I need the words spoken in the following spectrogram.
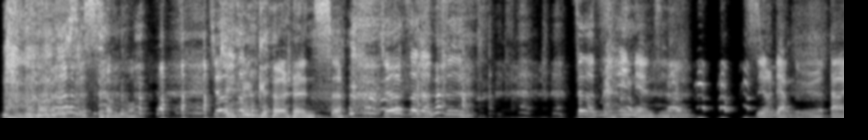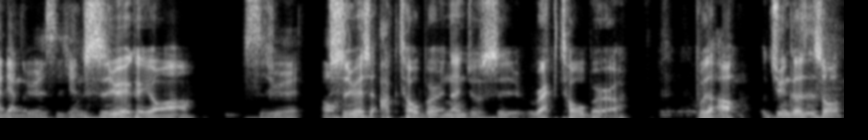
是什么？就是这个，人 设就是这个字，这个字一年只能只有两个月，大概两个月的时间。十月也可以用啊，十月哦，十月是 October，那你就是 Rectober 啊，不是哦。俊哥是说，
